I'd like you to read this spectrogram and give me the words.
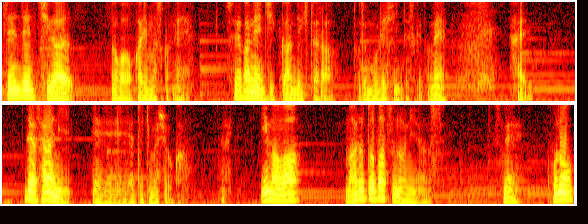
全然違うのが分かりますかね。それがね実感できたらとても嬉しいんですけどね。はい。ではさらに、えー、やっていきましょうか、はい、今は丸と×のニュアンスですね。この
